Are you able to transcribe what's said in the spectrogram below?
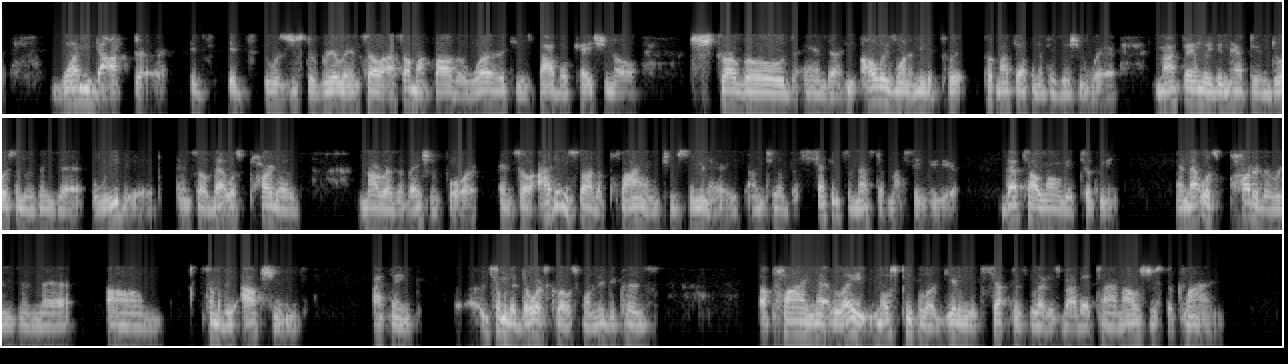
one doctor. It's, it's, it was just a really, and so I saw my father work. He was bivocational, struggled, and uh, he always wanted me to put, put myself in a position where my family didn't have to endure some of the things that we did. And so that was part of my reservation for it. And so I didn't start applying to seminaries until the second semester of my senior year. That's how long it took me. And that was part of the reason that um, some of the options, I think, uh, some of the doors closed for me because applying that late, most people are getting acceptance letters by that time. I was just applying.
